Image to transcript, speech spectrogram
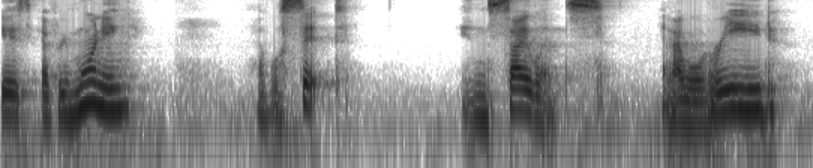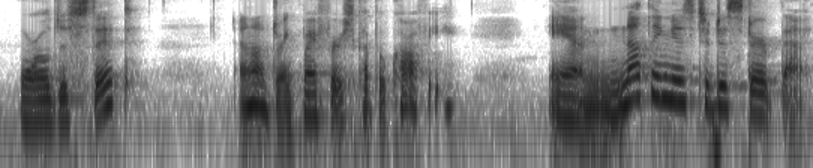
is every morning I will sit in silence and I will read or I'll just sit and I'll drink my first cup of coffee. And nothing is to disturb that.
